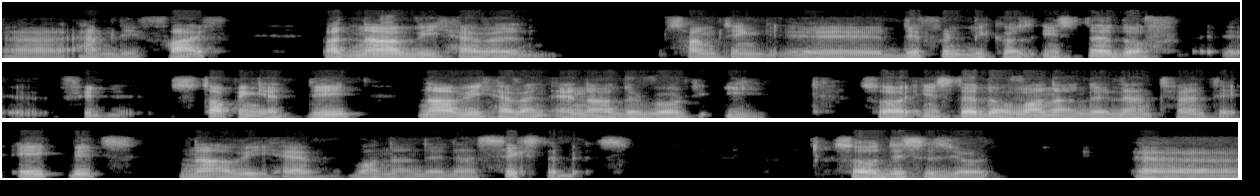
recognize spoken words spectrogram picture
uh, MD5, but now we have a something uh, different because instead of uh, stopping at D, now we have an, another word E. So instead of 128 bits, now we have 160 bits. So this is your uh,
